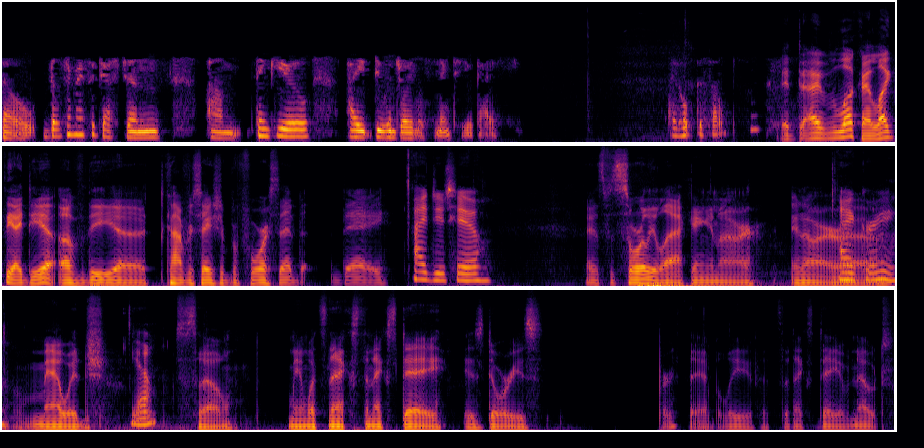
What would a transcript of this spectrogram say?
So those are my suggestions. Um, thank you. I do enjoy listening to you guys. I hope this helps. It, I look. I like the idea of the uh, conversation before said day. I do too. It's sorely lacking in our in our. I uh, agree. marriage. Yeah. So, I mean, what's next? The next day is Doree's birthday, I believe. That's the next day of note.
